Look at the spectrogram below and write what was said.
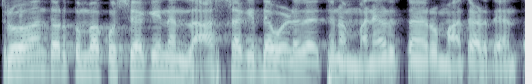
ಧ್ರುವಂತ್ ಅವ್ರು ತುಂಬಾ ಖುಷಿಯಾಗಿ, ನಾನು ಲಾಸ್ಟ್ ಆಗಿದ್ದೆ, ಒಳ್ಳೇದಾಯ್ತು ನಮ್ಮ ಮನೆಯವ್ರ ಮಾತಾಡಿದೆ ಅಂತ.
